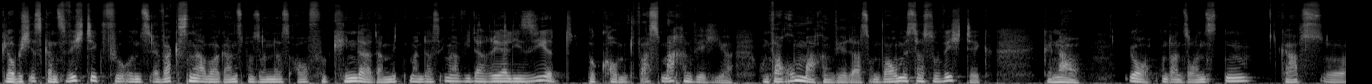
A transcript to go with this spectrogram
glaube ich, ist ganz wichtig für uns Erwachsene, aber ganz besonders auch für Kinder, damit man das immer wieder realisiert bekommt. Was machen wir hier? Und warum machen wir das? Und warum ist das so wichtig? Genau. Ja, und ansonsten gab es äh,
